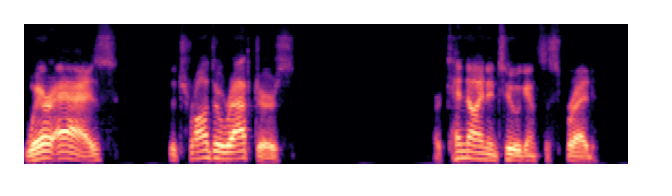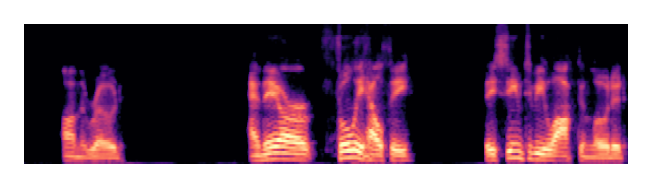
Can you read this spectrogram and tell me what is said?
Whereas the Toronto Raptors are 10 9 and 2 against the spread on the road. And they are fully healthy. They seem to be locked and loaded.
